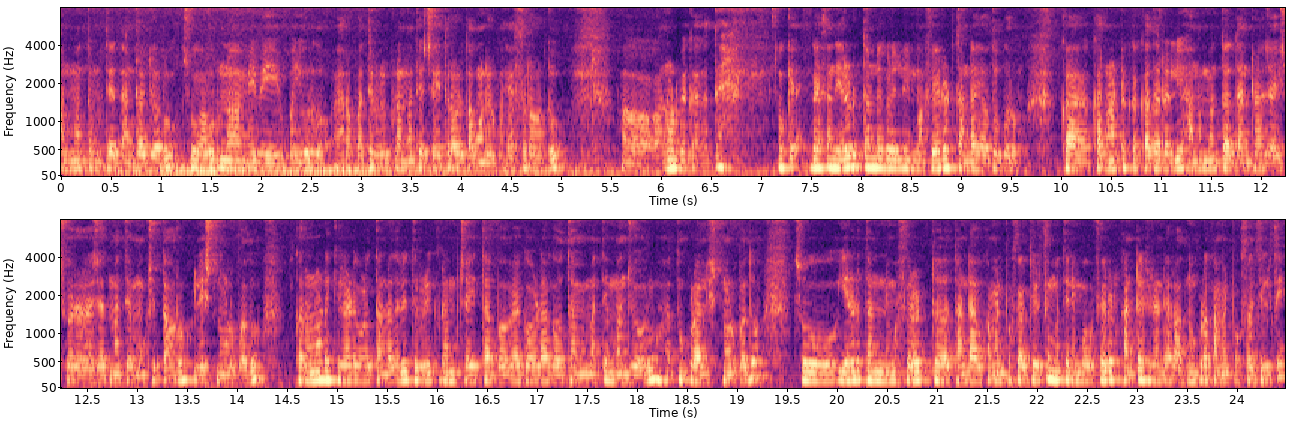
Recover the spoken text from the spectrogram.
ಹನುಮಂತ ಮತ್ತು ಧನರಾಜ್ ಅವರು. ಸೊ ಅವ್ರನ್ನ ಮೇ ಬಿ ಇವ್ರದ್ದು ಯಾರ ಪತ್ರಿಕ್ರಮ ಮತ್ತು ಚೈತ್ರ ಅವ್ರು ತೊಗೊಂಡಿರ್ಬೋದು ಹೆಸರು ಅವ್ರದ್ದು ನೋಡಬೇಕಾಗತ್ತೆ. ಓಕೆ ಗೈಸ್ ಅಂದ್ರೆ ಎರಡು ತಂಡಗಳಲ್ಲಿ ನಿಮ್ಮ ಫೇವ್ರೇಟ್ ತಂಡ ಯಾವುದು ಗುರು? ಕರ್ನಾಟಕ ಕದರಲ್ಲಿ ಹನುಮಂತ, ಧನರಾಜ್, ಐಶ್ವರ್ಯ, ರಜತ್ ಮತ್ತು ಮುಕ್ಷಿತ್ ಅವರು ಲಿಸ್ಟ್ ನೋಡ್ಬೋದು. ಕರ್ನಾಟಕ ಕಿಲಾಡಿಗಳ ತಂಡದಲ್ಲಿ ತ್ರಿವಿಕ್ರಮ್, ಚೈತ, ಭವ್ಯಗೌಡ, ಗೌತಮಿ ಮತ್ತು ಮಂಜು ಅವರು ಅದನ್ನು ಕೂಡ ಲಿಸ್ಟ್ ನೋಡ್ಬೋದು. ಸೊ ಎರಡು ತಂಡ ನಿಮ್ಮ ಫೇವ್ರೇಟ್ ತಂಡ ಕಮೆಂಟ್ ಬಾಕ್ಸಲ್ಲಿ ತಿಳಿಸಿ ಮತ್ತು ನಿಮ್ಮ ಫೇವ್ರೇಟ್ ಕಂಟೆಸ್ಟೆಂಟ್ ಯಾರು ಅದನ್ನು ಕೂಡ ಕಮೆಂಟ್ ಬಾಕ್ಸಲ್ಲಿ ತಿಳಿಸಿ.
